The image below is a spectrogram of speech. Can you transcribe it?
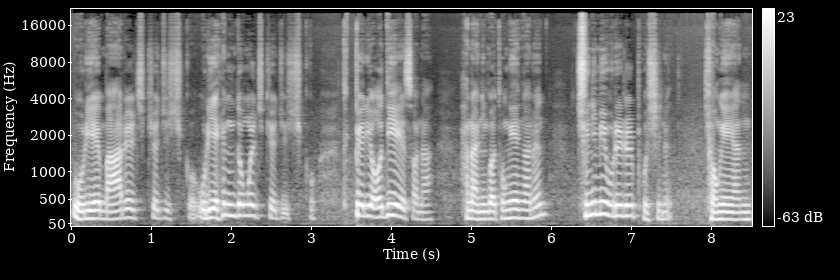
우리의 말을 지켜 주시고 우리의 행동을 지켜 주시고 특별히 어디에서나 하나님과 동행하는 주님이 우리를 보시는 경외한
